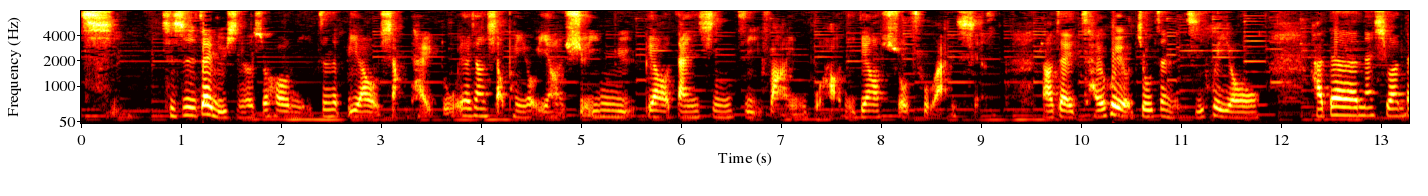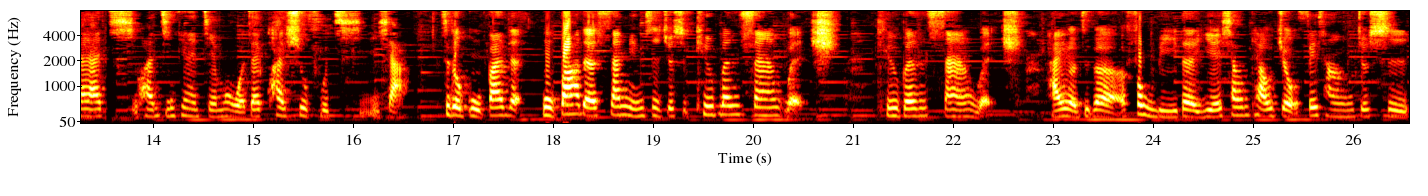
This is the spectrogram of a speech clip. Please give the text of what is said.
题。其实，在旅行的时候，你真的不要想太多，要像小朋友一样学英语，不要担心自己发音不好，你一定要说出来先，然后再才会有纠正的机会哟。好的，那希望大家喜欢今天的节目，我再快速复习一下。这个古巴的古巴的三明治就是 Cuban sandwich，Cuban sandwich，还有这个凤梨的椰香调酒，非常就是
